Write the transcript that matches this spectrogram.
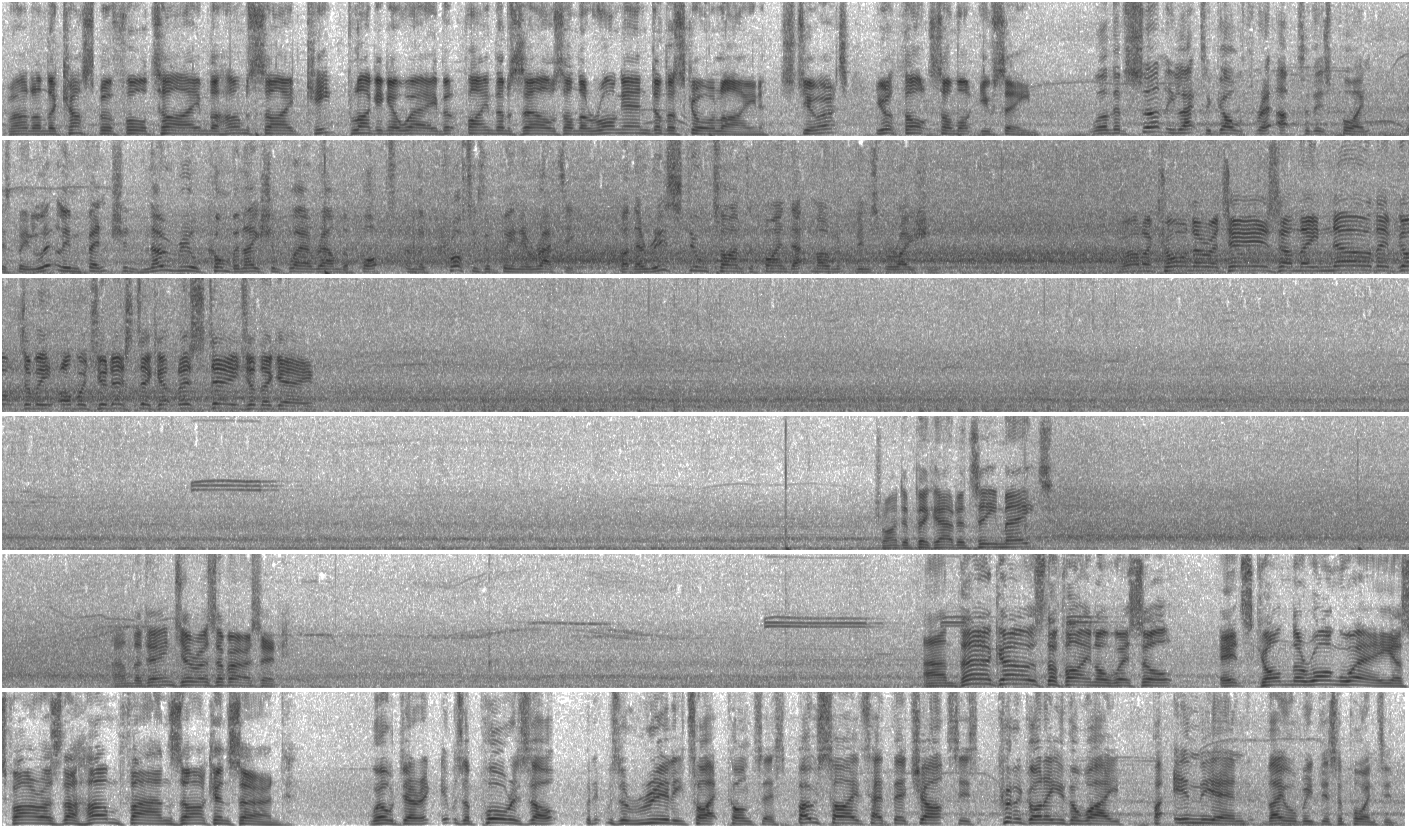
Well, on the cusp of full time, the home side keep plugging away but find themselves on the wrong end of the scoreline. Stewart, your thoughts on what you've seen? Well, they've certainly lacked a goal threat up to this point. There's been little invention, no real combination play around the box, and the crosses have been erratic. But there is still time to find that moment of inspiration. Well, a corner it is, and they know they've got to be opportunistic at this stage of the game. Trying to pick out a teammate. And the danger is averted. And there goes the final whistle. It's gone the wrong way as far as the home fans are concerned. Well, Derek, it was a poor result, but it was a really tight contest. Both sides had their chances, could have gone either way, but in the end, they will be disappointed.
